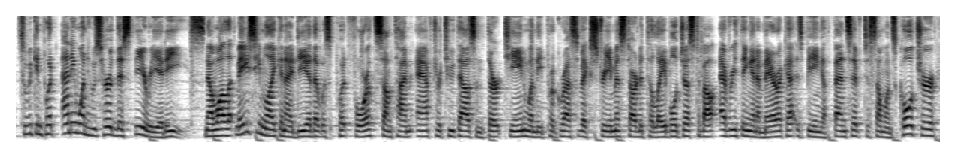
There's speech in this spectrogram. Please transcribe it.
so we can put anyone who's heard this theory at ease. Now, while it may seem like an idea that was put forth sometime after 2013 when the progressive extremists started to label just about everything in America as being offensive to someone's culture,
